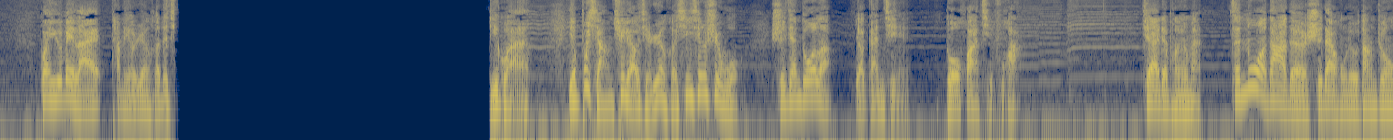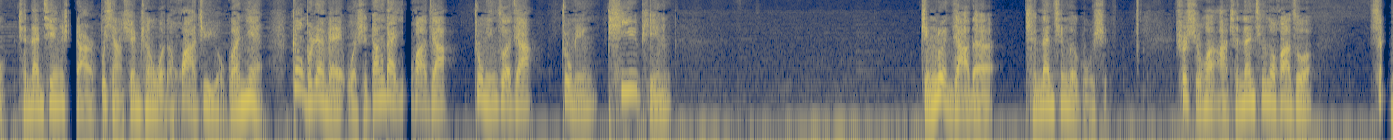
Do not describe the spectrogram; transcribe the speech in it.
关于未来，他没有任何的习管，也不想去了解任何新兴事物。时间多了，要赶紧多画几幅画。亲爱的朋友们，在偌大的时代洪流当中，陈丹青是点不想宣称我的话剧有观念，更不认为我是当代画家、著名作家、著名批评。评论家的陈丹青的故事，说实话啊，陈丹青的画作，像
